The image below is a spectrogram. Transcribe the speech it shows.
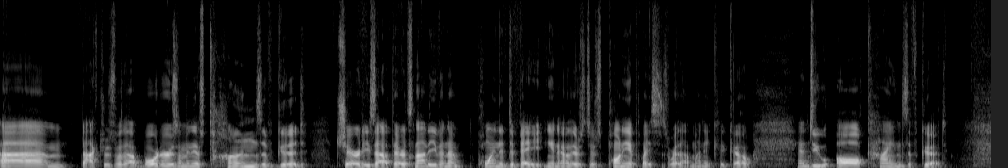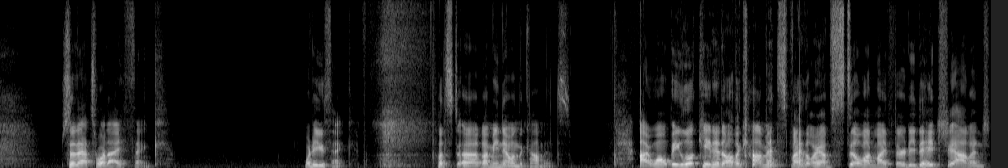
Um, doctors without borders i mean there's tons of good charities out there. It's not even a point of debate you know there's there's plenty of places where that money could go and do all kinds of good. So that's what i think what do you think let's uh, let me know in the comments I won't be looking at all the comments, by the way. I'm still on my 30 day challenge.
